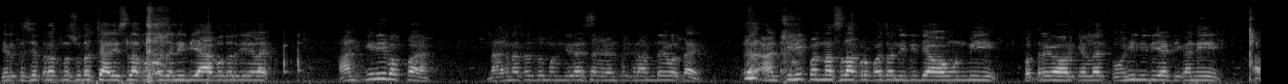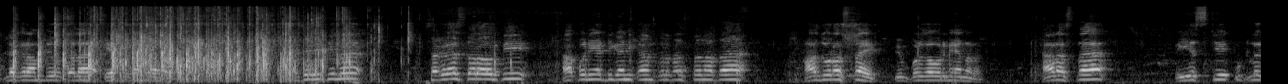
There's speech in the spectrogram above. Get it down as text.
तीर्थक्षेत्रातनं सुद्धा चाळीस लाख रुपयाचा निधी या अगोदर दिलेला आहे. आणखीनही बाप्पा नागनाथाचं मंदिर आहे सगळ्यांचं ग्रामदैवत आहे. आणखीनही पन्नास लाख रुपयाचा निधी द्यावा म्हणून मी पत्रव्यवहार केला तोही निधी या ठिकाणी आपल्या ग्रामदेवताला या ठिकाणी अशा रीतीनं सगळ्या स्तरावरती आपण या ठिकाणी काम करत असताना आता हा जो रस्ता आहे पिंपळगावरून येणारा हा रस्ता एस के कुठलं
